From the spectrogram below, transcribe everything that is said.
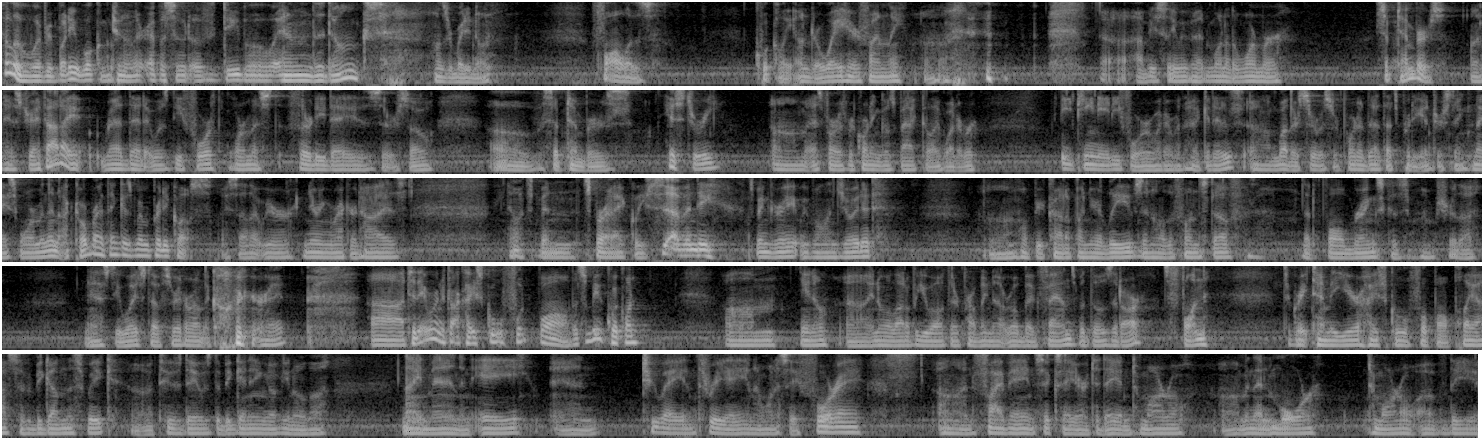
Hello, everybody. Welcome to another episode of Deebo and the Donks. How's everybody doing? Fall is quickly underway here, finally. Uh, uh, obviously, we've had one of the warmer Septembers on history. I thought I read that it was the fourth warmest 30 days or so of September's history, um, as far as recording goes back to like whatever 1884 or whatever the heck it is. Um, Weather Service reported that. That's pretty interesting. Nice warm. And then October, I think, has been pretty close. I saw that we were nearing record highs. You know, it's been sporadically 70. It's been great. We've all enjoyed it. Um, hope you're caught up on your leaves and all the fun stuff that fall brings because I'm sure the nasty white stuff's right around the corner, right? Uh, today we're going to talk high school football. This will be a quick one. Um, you know, uh, I know a lot of you out there probably not real big fans, but those that are, it's fun. It's a great time of year. High school football playoffs have begun this week. Uh, Tuesday was the beginning of you know the nine man and A and two A and three A, and I want to say four A. Uh, and five A and six A are today and tomorrow, um, and then more tomorrow of the.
